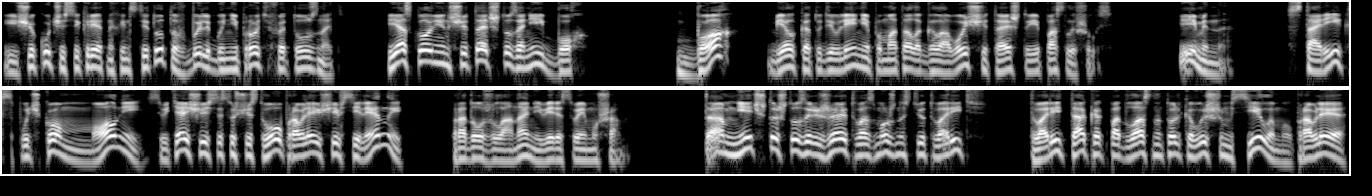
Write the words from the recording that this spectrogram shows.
и еще куча секретных институтов были бы не против это узнать. Я склонен считать, что за ней Бог. Бог? Белка от удивления помотала головой, считая, что ей послышалось. Именно. Старик с пучком молний, светящееся существо, управляющее Вселенной? Продолжила она, не веря своим ушам. Там нечто, что заряжает возможностью творить, творить так, как подвластно только высшим силам, управляя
